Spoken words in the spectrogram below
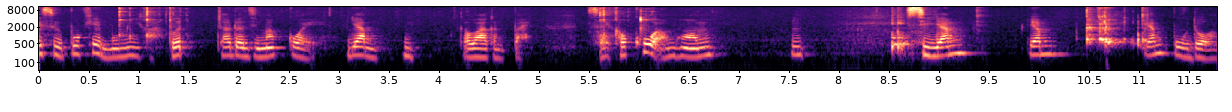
ยซื้อปูเข็มมุมีค่ะเพิดเช้าเดือนสิมักกล้วยย่ำก็ว่ากันไป ใส่ข้าวคั่วหอมๆอืมสีย้ำย้ำย้ำปูดอง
